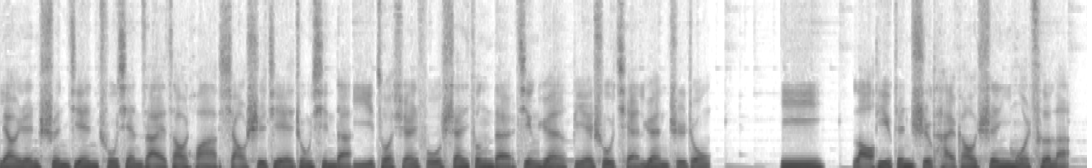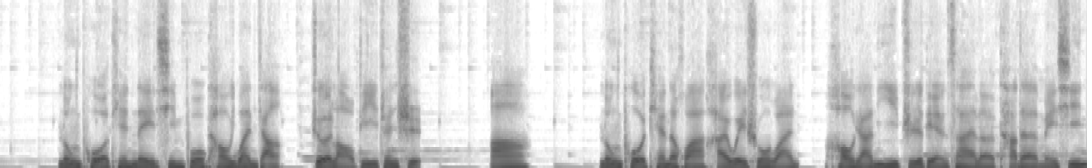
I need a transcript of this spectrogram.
两人瞬间出现在造化小世界中心的一座悬浮山峰的静院别墅前院之中。一老弟真是太高深莫测了，龙破天内心波涛万丈。这老弟真是……啊！龙破天的话还未说完，浩然一指点在了他的眉心。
